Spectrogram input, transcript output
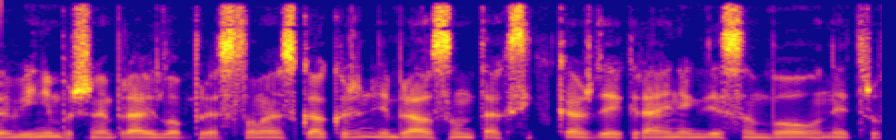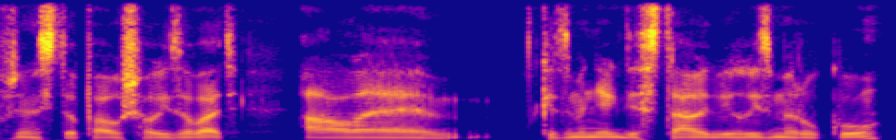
je výnimočné pravidlo pre Slovensko, akože nebral som taxík v každej krajine, kde som bol, netrúfnem si to paušalizovať, ale keď sme niekde stáli, dvihli sme ruku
